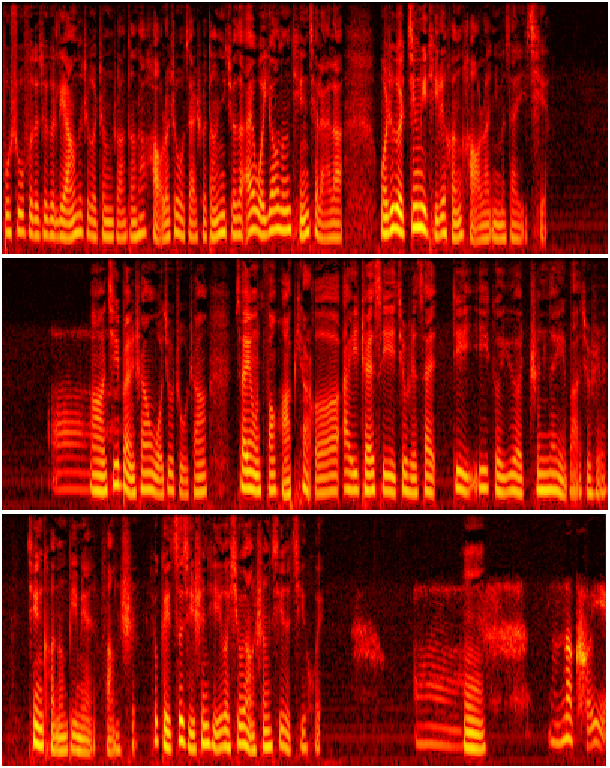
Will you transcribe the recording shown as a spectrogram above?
不舒服的这个凉的这个症状，等它好了之后再说。等你觉得哎，我腰能挺起来了，我这个精力体力很好了，你们在一起。哦。啊，基本上我就主张再用芳华片和 I E G C E，就是在第一个月之内吧，就是尽可能避免房事，就给自己身体一个休养生息的机会。哦。嗯。嗯，那可以。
